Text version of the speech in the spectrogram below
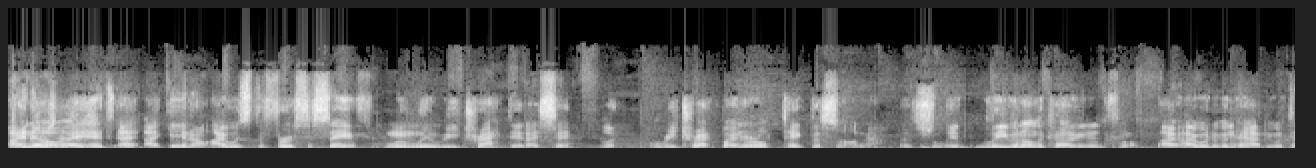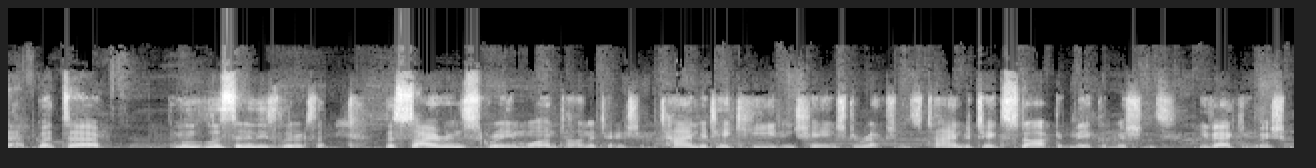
I know. It's, I, I, you know, I was the first to say if when we retracted, I said, look, retract binaural, take the song out. Let's leave it on the cutting room floor. I, I would have been happy with that. But uh, I mean, listen to these lyrics though. The sirens scream wanton attention. Time to take heed and change directions. Time to take stock and make omissions. Evacuation.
